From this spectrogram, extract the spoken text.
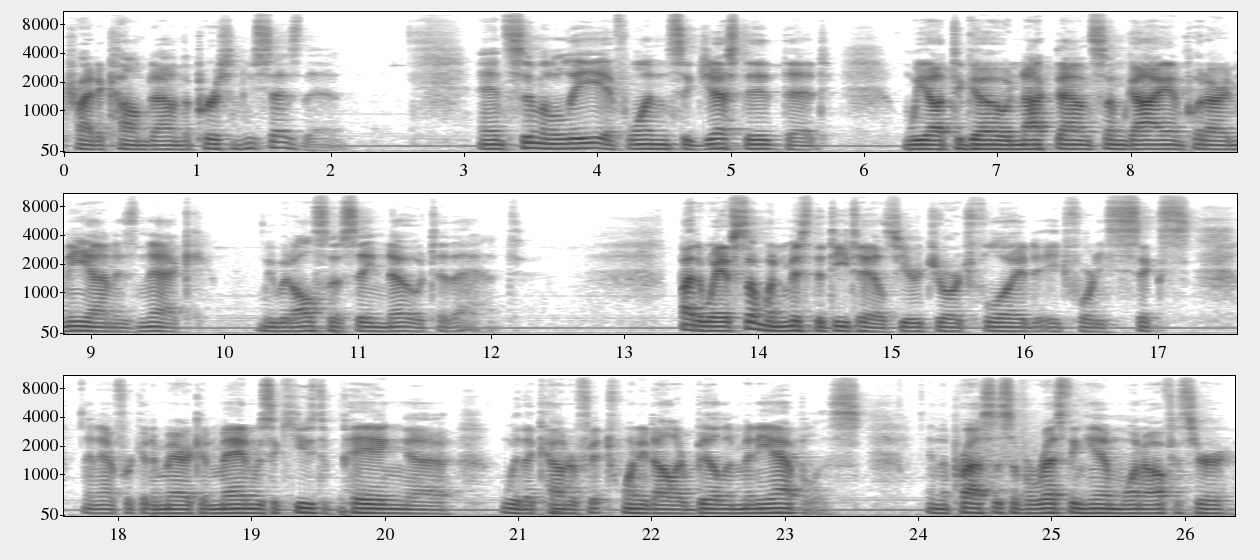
try to calm down the person who says that. And similarly, if one suggested that we ought to go knock down some guy and put our knee on his neck, we would also say no to that. By the way, if someone missed the details here, George Floyd, age 46, an African-American man, was accused of paying uh, with a counterfeit $20 bill in Minneapolis. In the process of arresting him, one officer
